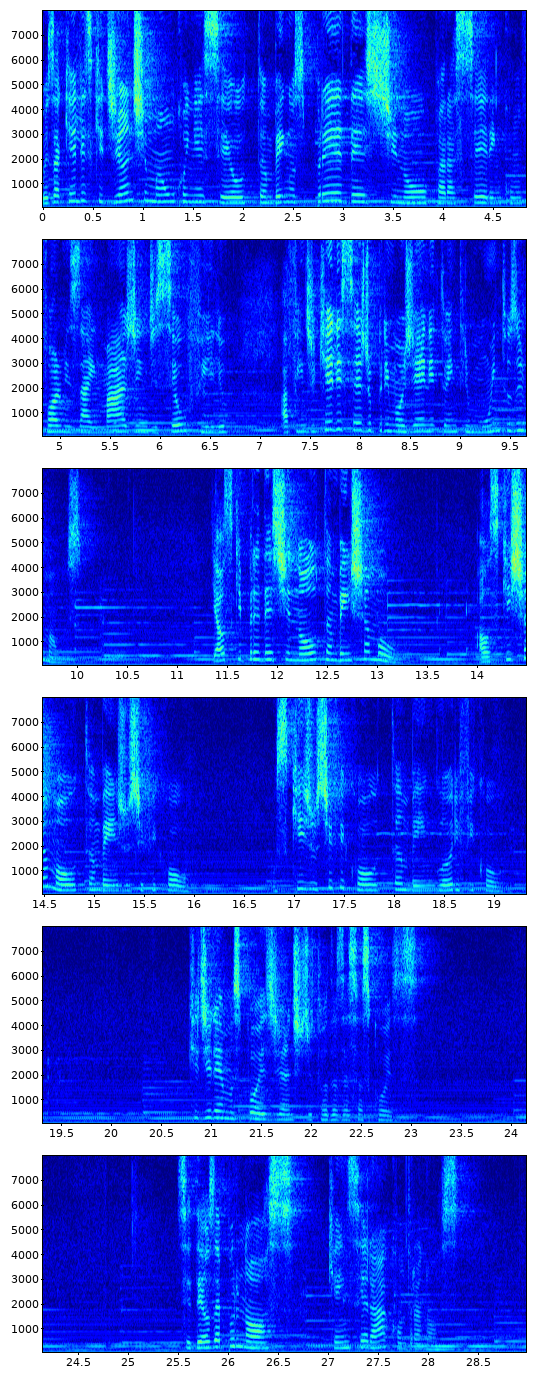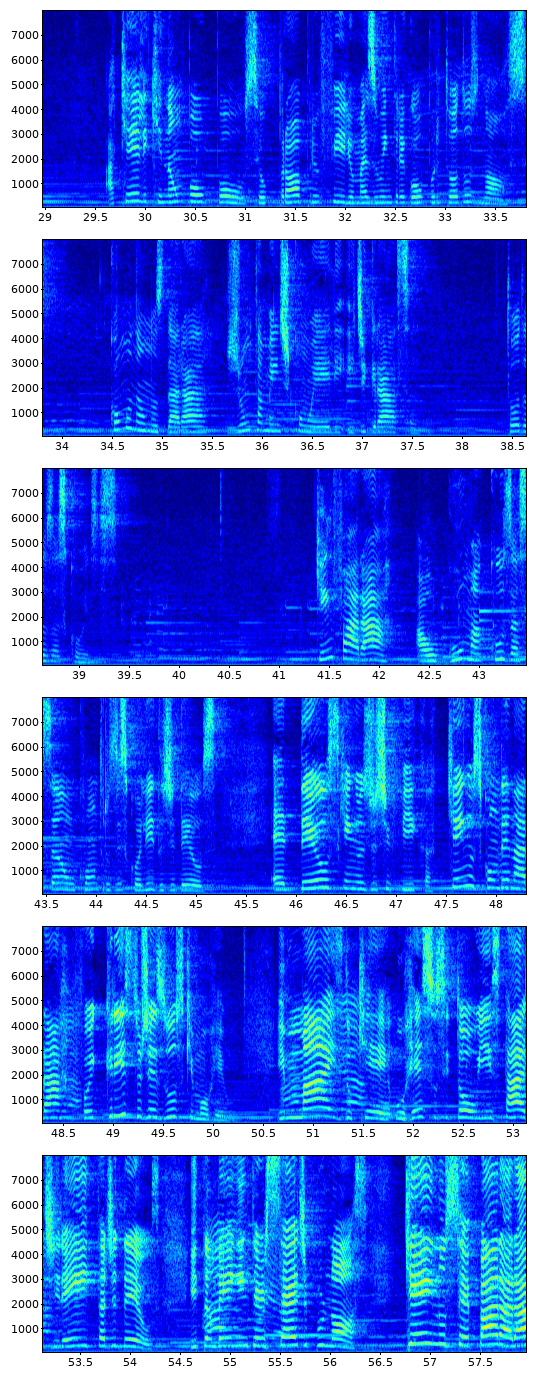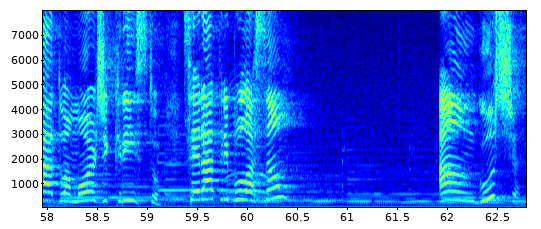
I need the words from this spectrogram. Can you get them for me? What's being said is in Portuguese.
Pois aqueles que de antemão conheceu, também os predestinou para serem conformes à imagem de seu filho, a fim de que ele seja o primogênito entre muitos irmãos. E aos que predestinou, também chamou. Aos que chamou, também justificou. Os que justificou, também glorificou. Que diremos, pois, diante de todas essas coisas? Se Deus é por nós, quem será contra nós? Aquele que não poupou o seu próprio filho, mas o entregou por todos nós, como não nos dará, juntamente com ele e de graça, todas as coisas? Quem fará alguma acusação contra os escolhidos de Deus? É Deus quem os justifica. Quem os condenará? Foi Cristo Jesus que morreu e mais do que o ressuscitou e está à direita de Deus e também intercede por nós. Quem nos separará do amor de Cristo? Será a tribulação? A angústia?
